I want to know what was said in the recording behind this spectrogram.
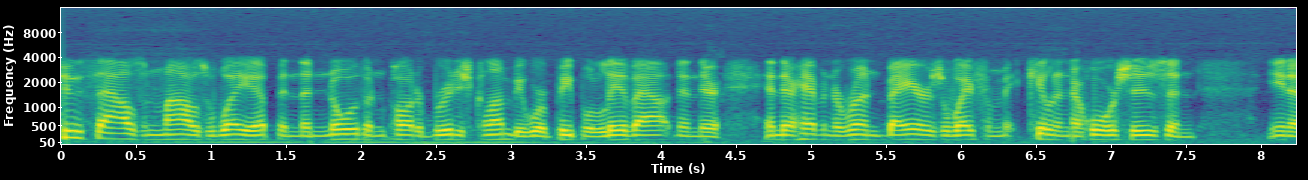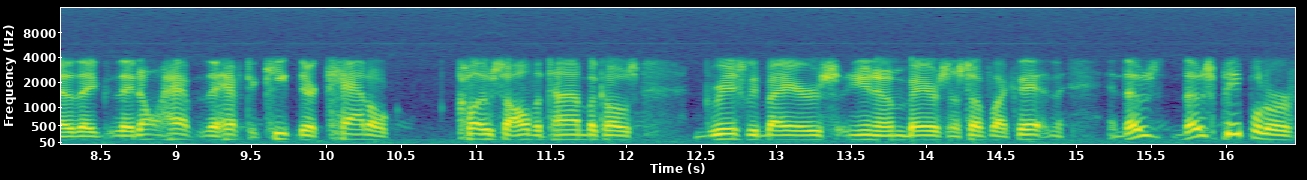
2,000 miles away up in the northern part of British Columbia, where people live out and they're and they're having to run bears away from killing their horses, and you know they they don't have they have to keep their cattle close all the time because grizzly bears, you know, and bears and stuff like that, and and those those people are,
